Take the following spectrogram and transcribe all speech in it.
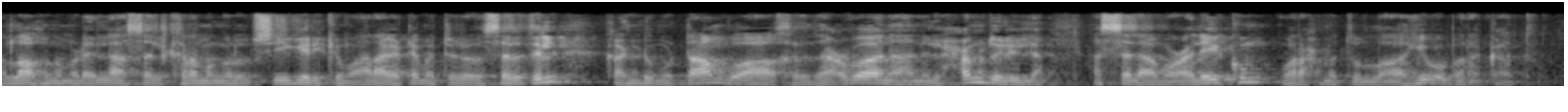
അള്ളാഹു നമ്മുടെ എല്ലാ സൽക്രമങ്ങളും സ്വീകരിക്കുമാറാകട്ടെ. മറ്റൊരു അവസരത്തിൽ കണ്ടുമുട്ടാം. വാഹൃദ് അഹ്വാനാൻ അലഹമുല്ല അസ്സലാമു അലൈക്കും വറഹമത്തല്ലാഹി വബർക്കാത്തു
